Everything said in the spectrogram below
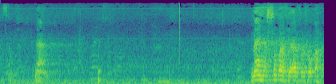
أحسن الله. نعم. ما هي الصبرة في عرف الفقهاء؟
